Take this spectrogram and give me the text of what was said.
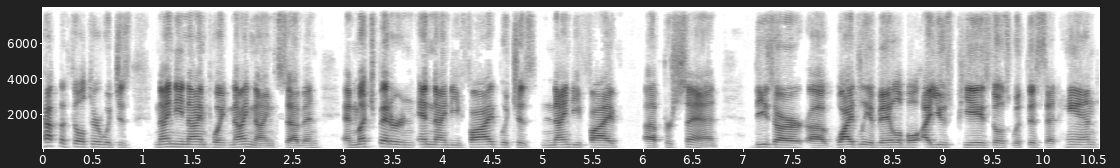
HEPA filter, which is 99.997, and much better than N95, which is 95 uh, percent. These are uh, widely available. I use PAs, those with this at hand.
